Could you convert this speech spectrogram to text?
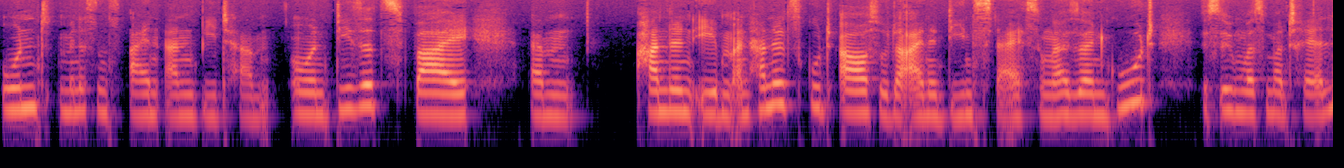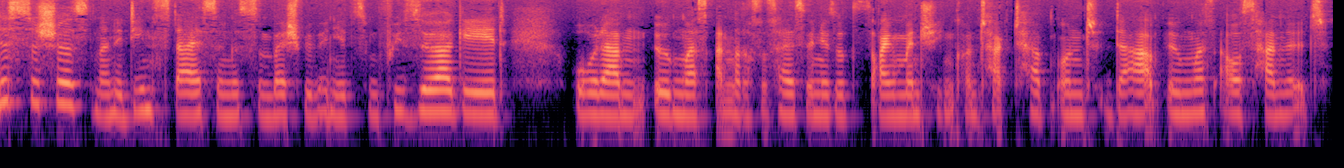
und mindestens einen Anbieter. Und diese zwei ähm, handeln eben ein Handelsgut aus oder eine Dienstleistung. Also ein Gut ist irgendwas Materialistisches und eine Dienstleistung ist zum Beispiel, wenn ihr zum Friseur geht oder irgendwas anderes. Das heißt, wenn ihr sozusagen menschlichen Kontakt habt und da irgendwas aushandelt.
